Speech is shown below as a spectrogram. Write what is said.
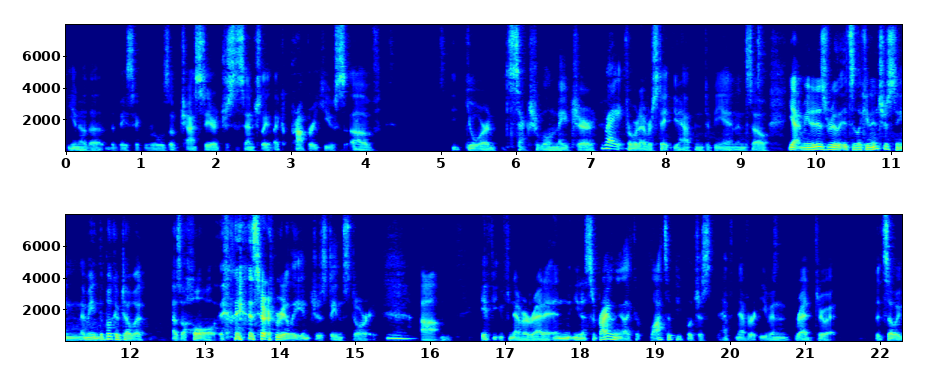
you know the the basic rules of chastity are just essentially like proper use of your sexual nature right. for whatever state you happen to be in. And so yeah i mean it is really it's like an interesting i mean the book of tobit as a whole is a really interesting story Mm. um if you've never read it. And you know surprisingly like lots of people just have never even read through it. But so if,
